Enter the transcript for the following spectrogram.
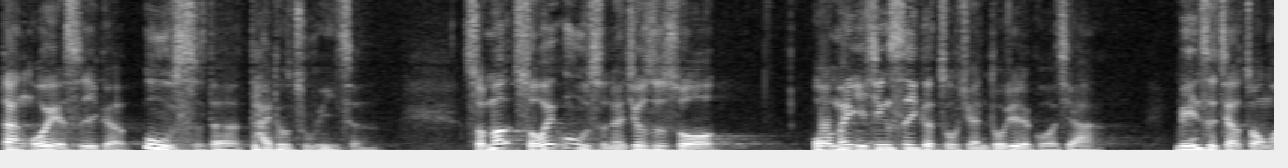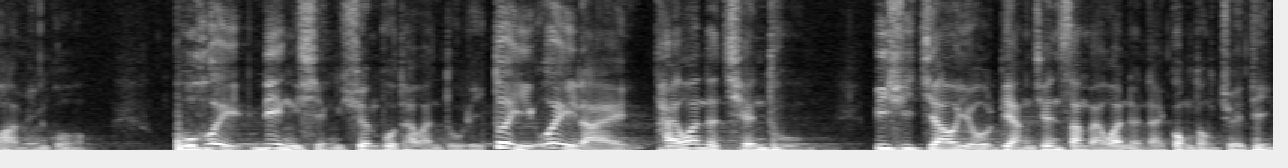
但我也是一个务实的台独主义者。什么所谓务实呢？就是说，我们已经是一个主权独立的国家，名字叫中华民国，不会另行宣布台湾独立。对于未来台湾的前途，必须交由两千三百万人来共同决定。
